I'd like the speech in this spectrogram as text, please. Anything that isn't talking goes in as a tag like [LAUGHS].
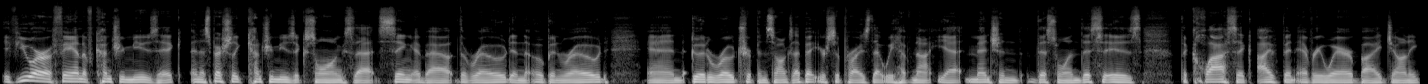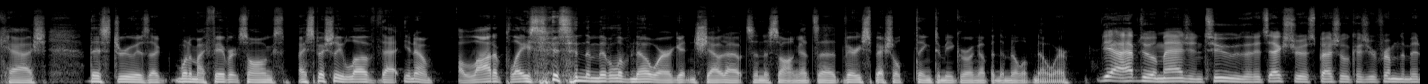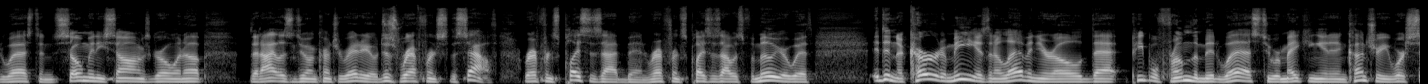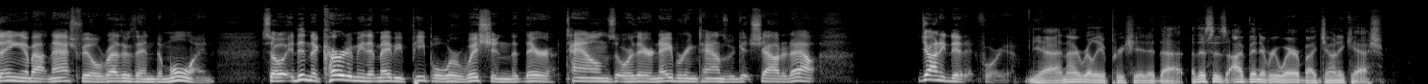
If you are a fan of country music, and especially country music songs that sing about the road and the open road and good road tripping songs, I bet you're surprised that we have not yet mentioned this one. This is the classic I've Been Everywhere by Johnny Cash. This, Drew, is a, one of my favorite songs. I especially love that, you know, a lot of places [LAUGHS] in the middle of nowhere getting shout outs in the song. That's a very special thing to me growing up in the middle of nowhere. Yeah, I have to imagine too that it's extra special because you're from the Midwest and so many songs growing up that I listened to on country radio just reference the South, reference places I'd been, reference places I was familiar with. It didn't occur to me as an 11 year old that people from the Midwest who were making it in country were singing about Nashville rather than Des Moines. So it didn't occur to me that maybe people were wishing that their towns or their neighboring towns would get shouted out. Johnny did it for you. Yeah, and I really appreciated that. This is I've Been Everywhere by Johnny Cash.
